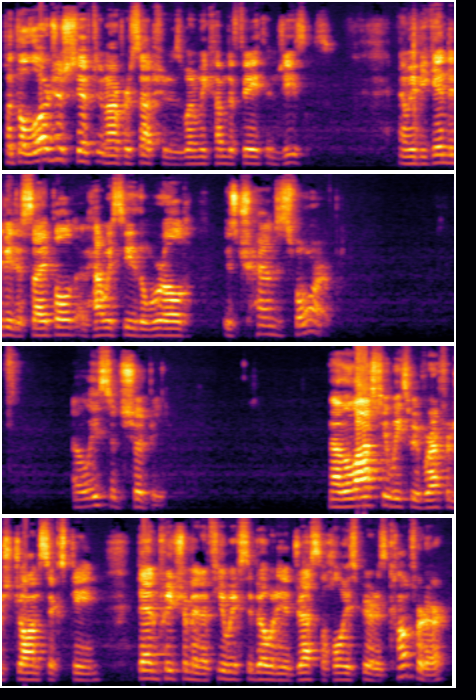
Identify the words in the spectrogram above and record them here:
But the largest shift in our perception is when we come to faith in Jesus and we begin to be discipled, and how we see the world is transformed. At least it should be. Now, the last few weeks we've referenced John 16. Ben preached from it a few weeks ago when he addressed the Holy Spirit as comforter.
